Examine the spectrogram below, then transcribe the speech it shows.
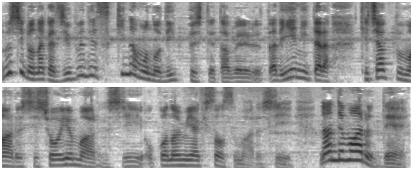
むしろなんか自分で好きなものをディップして食べれる。だって家にいたらケチャップもあるし、醤油もあるし、お好み焼きソースもあるし、何でもあるんで、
